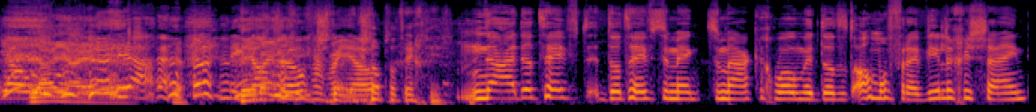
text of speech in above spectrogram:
ja, ja, ja. ja. ja. Ik, nee, maar over ik, ik snap dat echt niet. Nou, dat heeft, dat heeft te maken gewoon met dat het allemaal vrijwilligers zijn...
